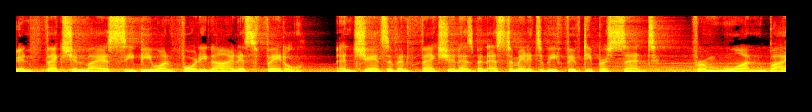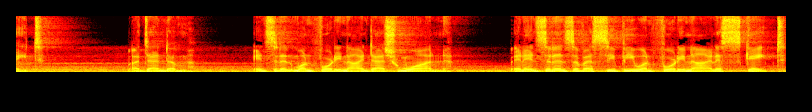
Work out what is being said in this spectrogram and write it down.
Infection by SCP-149 is fatal, and chance of infection has been estimated to be 50% from one bite. Addendum Incident 149-1 An incidence of SCP-149 escaped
